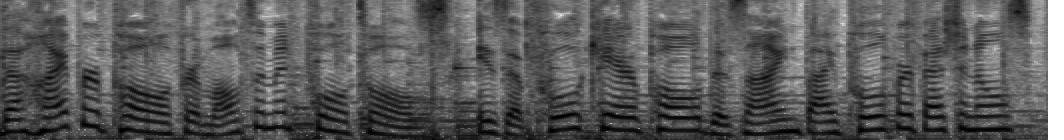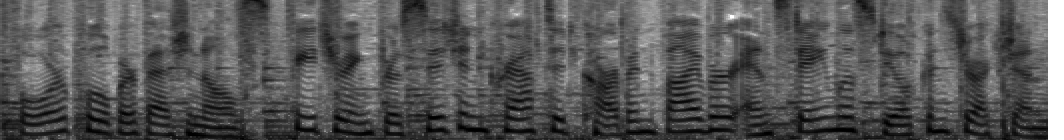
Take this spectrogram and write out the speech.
The Hyper Pole from Ultimate Pool Tools is a pool care pole designed by pool professionals for pool professionals, featuring precision crafted carbon fiber and stainless steel construction.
